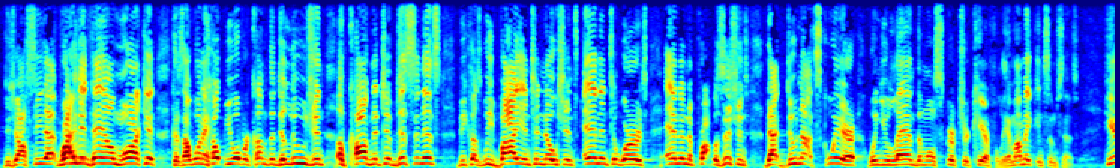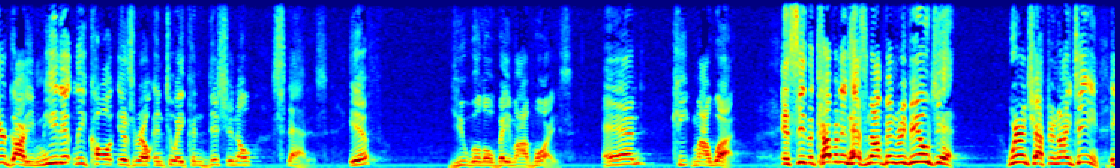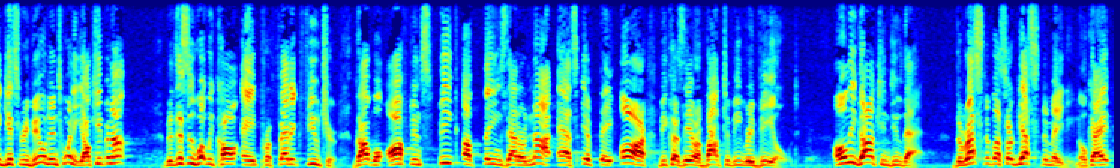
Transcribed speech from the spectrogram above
Did y'all see that? Write it down, mark it, because I want to help you overcome the delusion of cognitive dissonance because we buy into notions and into words and into propositions that do not square when you land them on scripture carefully. Am I making some sense? Here, God immediately called Israel into a conditional status. If you will obey my voice and keep my what? And see, the covenant has not been revealed yet. We're in chapter 19. It gets revealed in 20. Y'all keeping up? But this is what we call a prophetic future. God will often speak of things that are not as if they are because they are about to be revealed. Only God can do that. The rest of us are guesstimating, okay?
